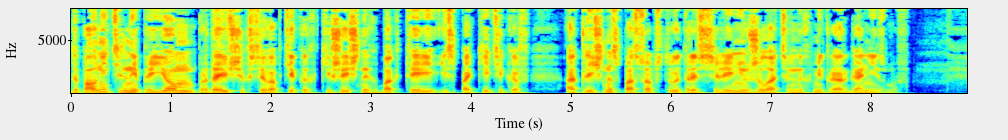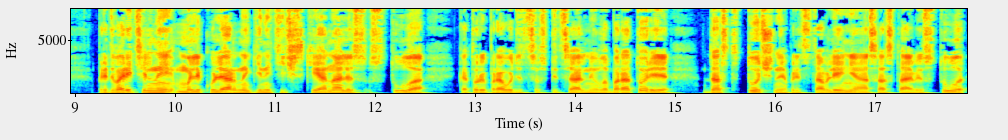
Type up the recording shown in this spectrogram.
Дополнительный прием продающихся в аптеках кишечных бактерий из пакетиков отлично способствует расселению желательных микроорганизмов. Предварительный молекулярно-генетический анализ стула – который проводится в специальной лаборатории, даст точное представление о составе стула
